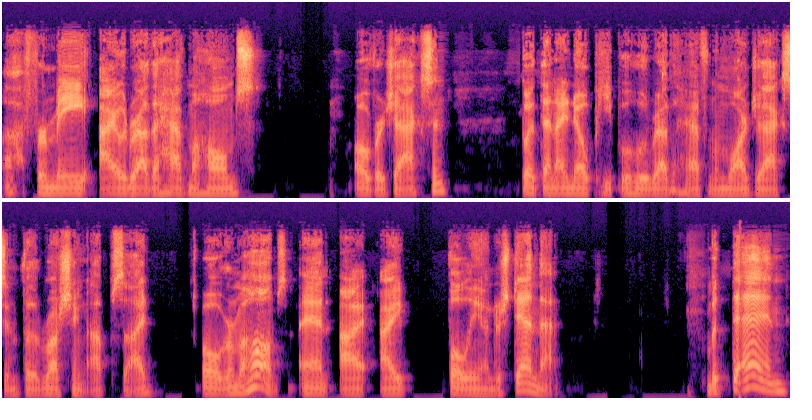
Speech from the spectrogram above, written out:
Uh, for me, I would rather have Mahomes over Jackson, but then I know people who would rather have Lamar Jackson for the rushing upside over Mahomes, and I I fully understand that. But then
